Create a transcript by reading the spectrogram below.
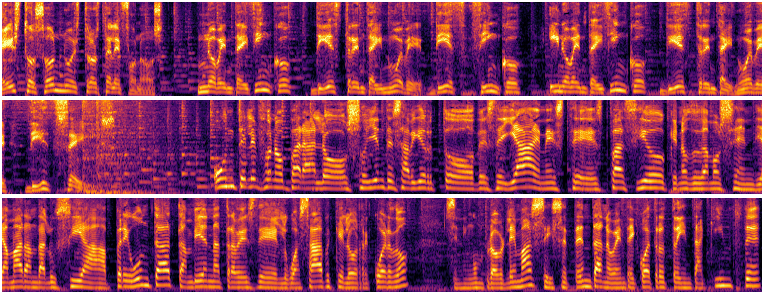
Estos son nuestros teléfonos 95 1039 105 y 95 1039 16. Un teléfono para los oyentes abierto desde ya en este espacio que no dudamos en llamar Andalucía Pregunta, también a través del WhatsApp, que lo recuerdo sin ningún problema, 670 94 30 15,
